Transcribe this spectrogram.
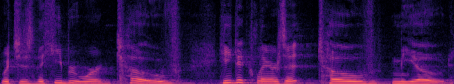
which is the Hebrew word tov, he declares it tov meod,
